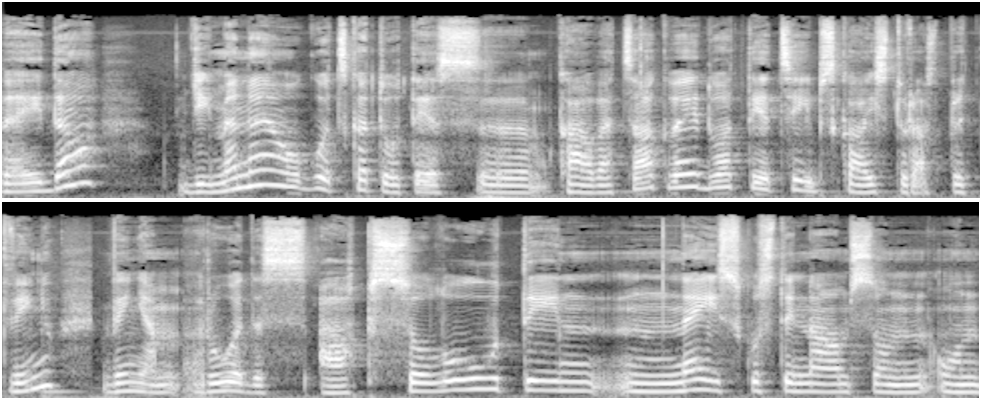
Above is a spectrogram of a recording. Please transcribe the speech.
veidā ģimenē augot, skatoties, eh, kā vecāki veido attiecības, kā izturās pret viņu, viņam rodas absolūti neizkustināms un, un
